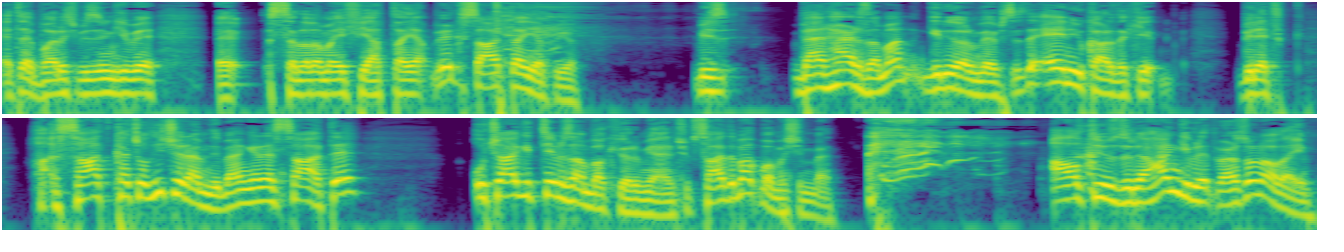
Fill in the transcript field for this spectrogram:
e tabi Barış bizim gibi e, sıralamayı fiyattan yapmıyor ki saatten yapıyor. Biz ben her zaman giriyorum web sitesinde en yukarıdaki bilet ha, saat kaç ol hiç önemli değil. Ben gene saate uçağa gideceğim zaman bakıyorum yani. Çünkü saate bakmamışım ben. 600 lira hangi bilet varsa onu alayım.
